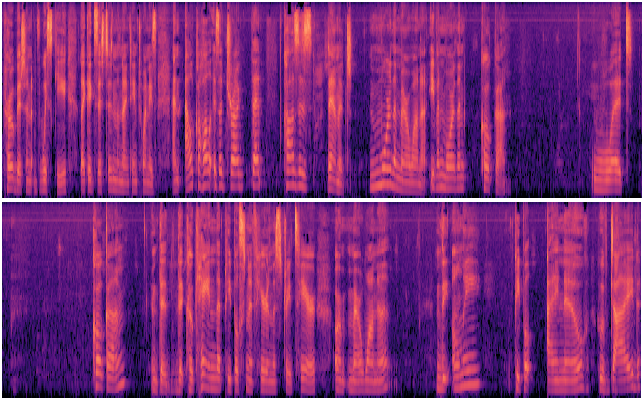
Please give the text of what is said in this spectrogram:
prohibition of whiskey like existed in the 1920s. And alcohol is a drug that causes damage more than marijuana, even more than coca. What coca, the, the cocaine that people sniff here in the streets here, or marijuana, the only people I know who have died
